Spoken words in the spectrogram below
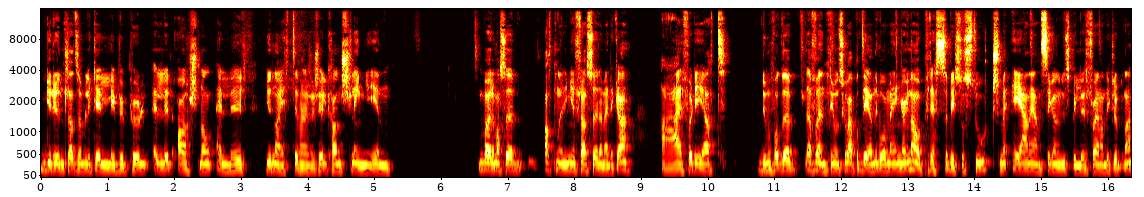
Grunnen til at som ikke Liverpool eller Arsenal eller United for den skyld kan slenge inn bare masse 18-åringer fra Sør-Amerika, er fordi at du må få det, det er forventninger om du skal være på det nivået med en gang, da, og presset blir så stort med en eneste gang du spiller for en av de klubbene.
